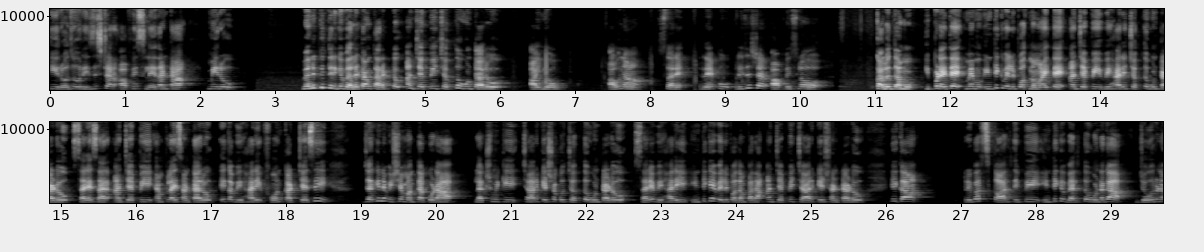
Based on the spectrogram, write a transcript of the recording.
ఈరోజు రిజిస్టర్ ఆఫీస్ లేదంట. మీరు వెనక్కి తిరిగి వెళ్ళటం కరెక్ట్ అని చెప్పి చెప్తూ ఉంటారు. అయ్యో అవునా? సరే రేపు రిజిస్టర్ ఆఫీస్లో కలుద్దాము. ఇప్పుడైతే మేము ఇంటికి వెళ్ళిపోతున్నాం అయితే అని చెప్పి విహారీ చెప్తూ ఉంటాడు. సరే సార్ అని చెప్పి ఎంప్లాయీస్ అంటారు. ఇక విహారీ ఫోన్ కట్ చేసి జరిగిన విషయం అంతా కూడా లక్ష్మికి చారుకేశకు చెప్తూ ఉంటాడు. సరే విహారీ ఇంటికే వెళ్ళిపోదాం పదా అని చెప్పి చారుకేష్ అంటాడు. ఇక రివర్స్ కార్ తిప్పి ఇంటికి వెళ్తూ ఉండగా జోరున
